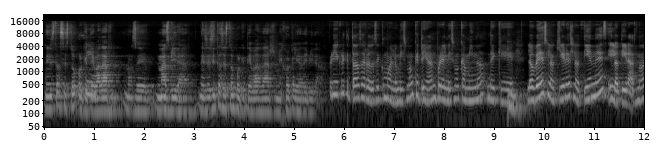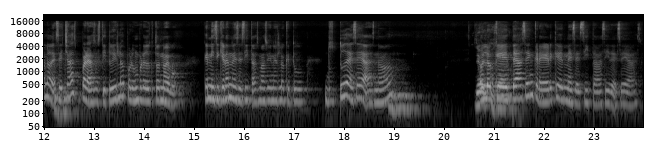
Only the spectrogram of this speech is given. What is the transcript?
Necesitas esto porque te va a dar, no sé, más vida. Necesitas esto porque te va a dar mejor calidad de vida. Pero yo creo que todo se reduce como a lo mismo, que te llevan por el mismo camino de que lo ves, lo quieres, lo tienes y lo tiras, ¿no? Lo desechas para sustituirlo por un producto nuevo, que ni siquiera necesitas, más bien es lo que tú, tú, deseas, ¿no? O lo que te hacen creer que necesitas y deseas.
